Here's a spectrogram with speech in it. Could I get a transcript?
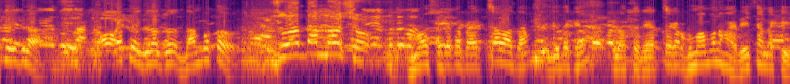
নাকি এগুলা? কত এগুলা? দাম কত? জোড়ার দাম নয়শো। নয়শো টাকা বাইরের চাওয়া দাম। এই যে দেখেন এগুলো হচ্ছে রেড হুমা মনে হয় রেসা নাকি?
